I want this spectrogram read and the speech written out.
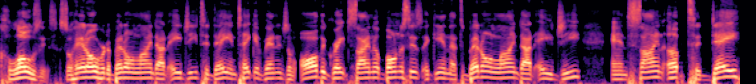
closes. So head over to betonline.ag today and take advantage of all the great sign up bonuses. Again, that's betonline.ag and sign up today.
